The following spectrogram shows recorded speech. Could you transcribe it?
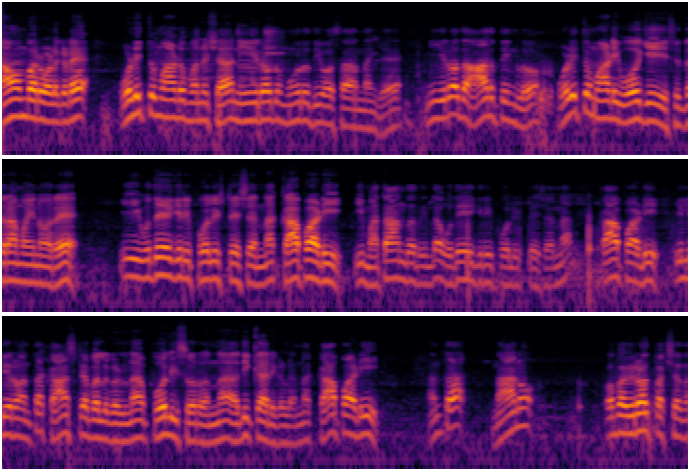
ನವಂಬರ್ ಒಳಗಡೆ ಒಳಿತು ಮಾಡು ಮನುಷ್ಯ, ನೀ ಇರೋದು ಮೂರು ದಿವಸ ಅನ್ನಂಗೆ ನೀ ಇರೋದು ಆರು ತಿಂಗಳು, ಒಳಿತು ಮಾಡಿ ಹೋಗಿ ಸಿದ್ದರಾಮಯ್ಯನವರೇ, ಈ ಉದಯಗಿರಿ ಪೊಲೀಸ್ ಸ್ಟೇಷನ್ನ ಕಾಪಾಡಿ, ಈ ಮತಾಂಧರಿಂದ ಉದಯಗಿರಿ ಪೊಲೀಸ್ ಸ್ಟೇಷನ್ನ ಕಾಪಾಡಿ, ಇಲ್ಲಿರುವಂಥ ಕಾನ್ಸ್ಟೇಬಲ್ಗಳನ್ನ, ಪೊಲೀಸರನ್ನು, ಅಧಿಕಾರಿಗಳನ್ನು ಕಾಪಾಡಿ ಅಂತ ನಾನು ಒಬ್ಬ ವಿರೋಧ ಪಕ್ಷದ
